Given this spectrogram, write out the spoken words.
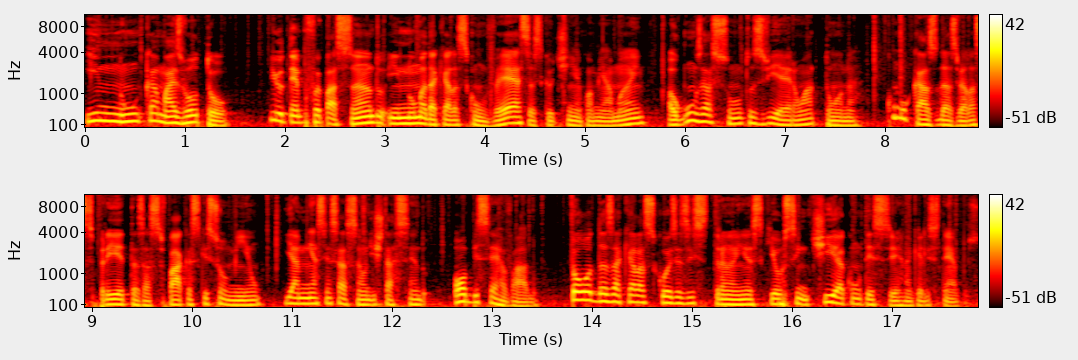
e nunca mais voltou. E o tempo foi passando e numa daquelas conversas que eu tinha com a minha mãe, alguns assuntos vieram à tona, como o caso das velas pretas, as facas que sumiam e a minha sensação de estar sendo observado. Todas aquelas coisas estranhas que eu sentia acontecer naqueles tempos.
